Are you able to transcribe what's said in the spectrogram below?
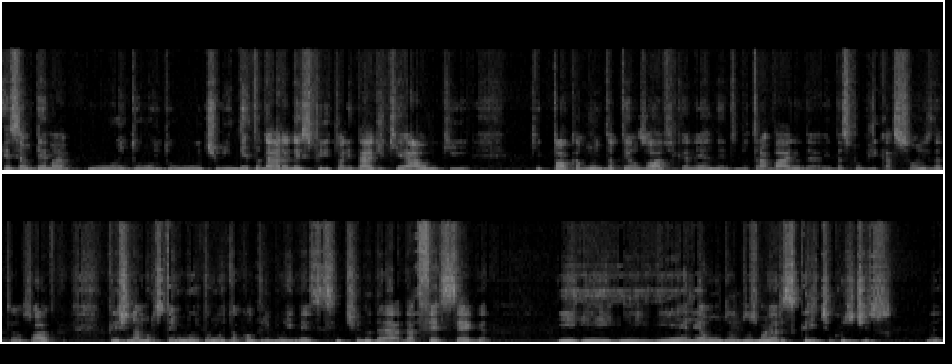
esse é um tema muito, muito útil. E dentro da área da espiritualidade, que é algo que, que toca muito a teosófica, né, dentro do trabalho da, e das publicações da teosófica, Krishnamurti tem muito, muito a contribuir nesse sentido da, da fé cega. E, e, e ele é um do, dos maiores críticos disso, né?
